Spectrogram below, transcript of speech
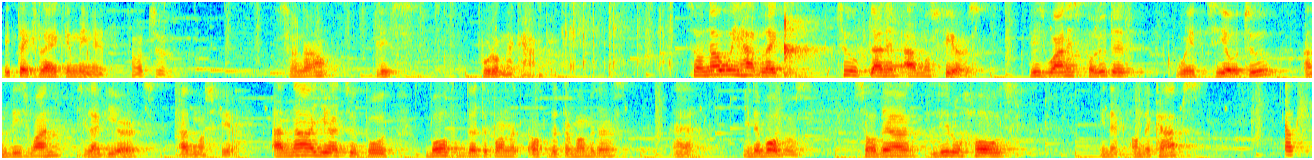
It takes like a minute or two. So now, please, put on the cap. So now we have like two planet atmospheres. This one is polluted with CO2 and this one is like the Earth's atmosphere. And now you have to put both of the, of the thermometers uh, in the bottles. So there are little holes in the, on the caps. Okay.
